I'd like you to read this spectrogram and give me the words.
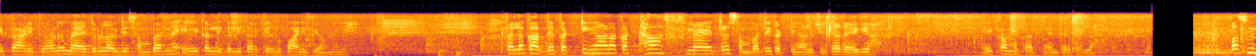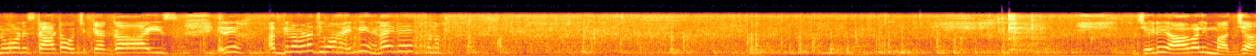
ਇਹ ਪਾਣੀ ਪਿਆਉਣਗੇ ਮੈਂ ਇਧਰੋਂ ਲੱਗਦੇ ਸੰਭਰ ਨੇ, ਇਹ ਕੱਲੀ ਕੱਲੀ ਕਰਕੇ ਇਹਨੂੰ ਪਾਣੀ ਪਿਆਉਣਗੇ। ਪਹਿਲਾਂ ਕਰਦੇ ਆ ਕੱਟੀਆਂ ਵਾਲਾ ਇਕੱਠਾ, ਮੈਂ ਇਧਰ ਸੰਭਰ ਦੇ ਕੱਟੀਆਂ ਵਾਲੇ ਚੀਜ਼ਾਂ ਰਹਿ ਗਿਆ। ਇਹ ਕੰਮ ਕਰਦੇ ਆ ਇੱਧਰ ਪਹਿਲਾਂ। ਪਸ਼ੂ ਨਵਾਉਣੇ ਸਟਾਰਟ ਹੋ ਚੁੱਕਿਆ ਗਾਇਸ ਇਹਦੇ ਅੱਗੇ ਨਾ ਹਨਾ ਜੂਆ ਹੈ ਨਹੀਂ ਹੈ ਨਾ ਇਹਦੇ ਹੁਣ। ਜਿਹੜੀ ਆਹ ਵਾਲੀ ਮੱਝ ਆ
